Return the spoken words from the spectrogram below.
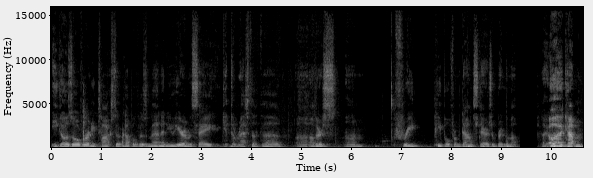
he goes over and he talks to a couple of his men, and you hear him say, "Get the rest of the uh, others um, freed people from downstairs and bring them up." Like, "Oh, hi, Captain."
